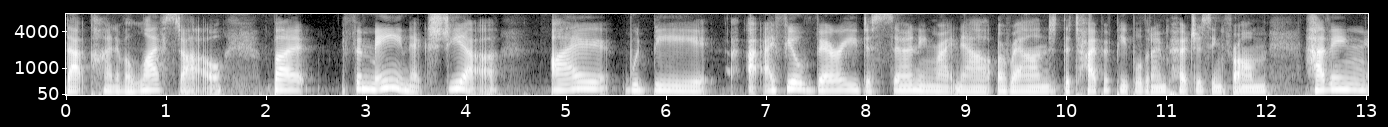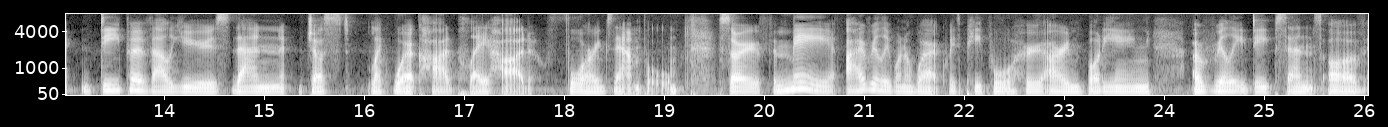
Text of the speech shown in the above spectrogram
that kind of a lifestyle. But for me next year, I would be I feel very discerning right now around the type of people that I'm purchasing from having deeper values than just like work hard, play hard for example. So for me, I really want to work with people who are embodying a really deep sense of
